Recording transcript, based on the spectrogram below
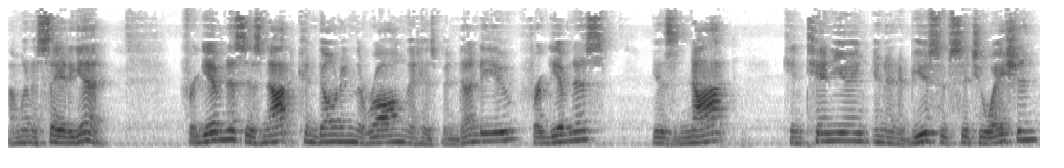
I'm going to say it again. Forgiveness is not condoning the wrong that has been done to you. Forgiveness is not continuing in an abusive situation.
